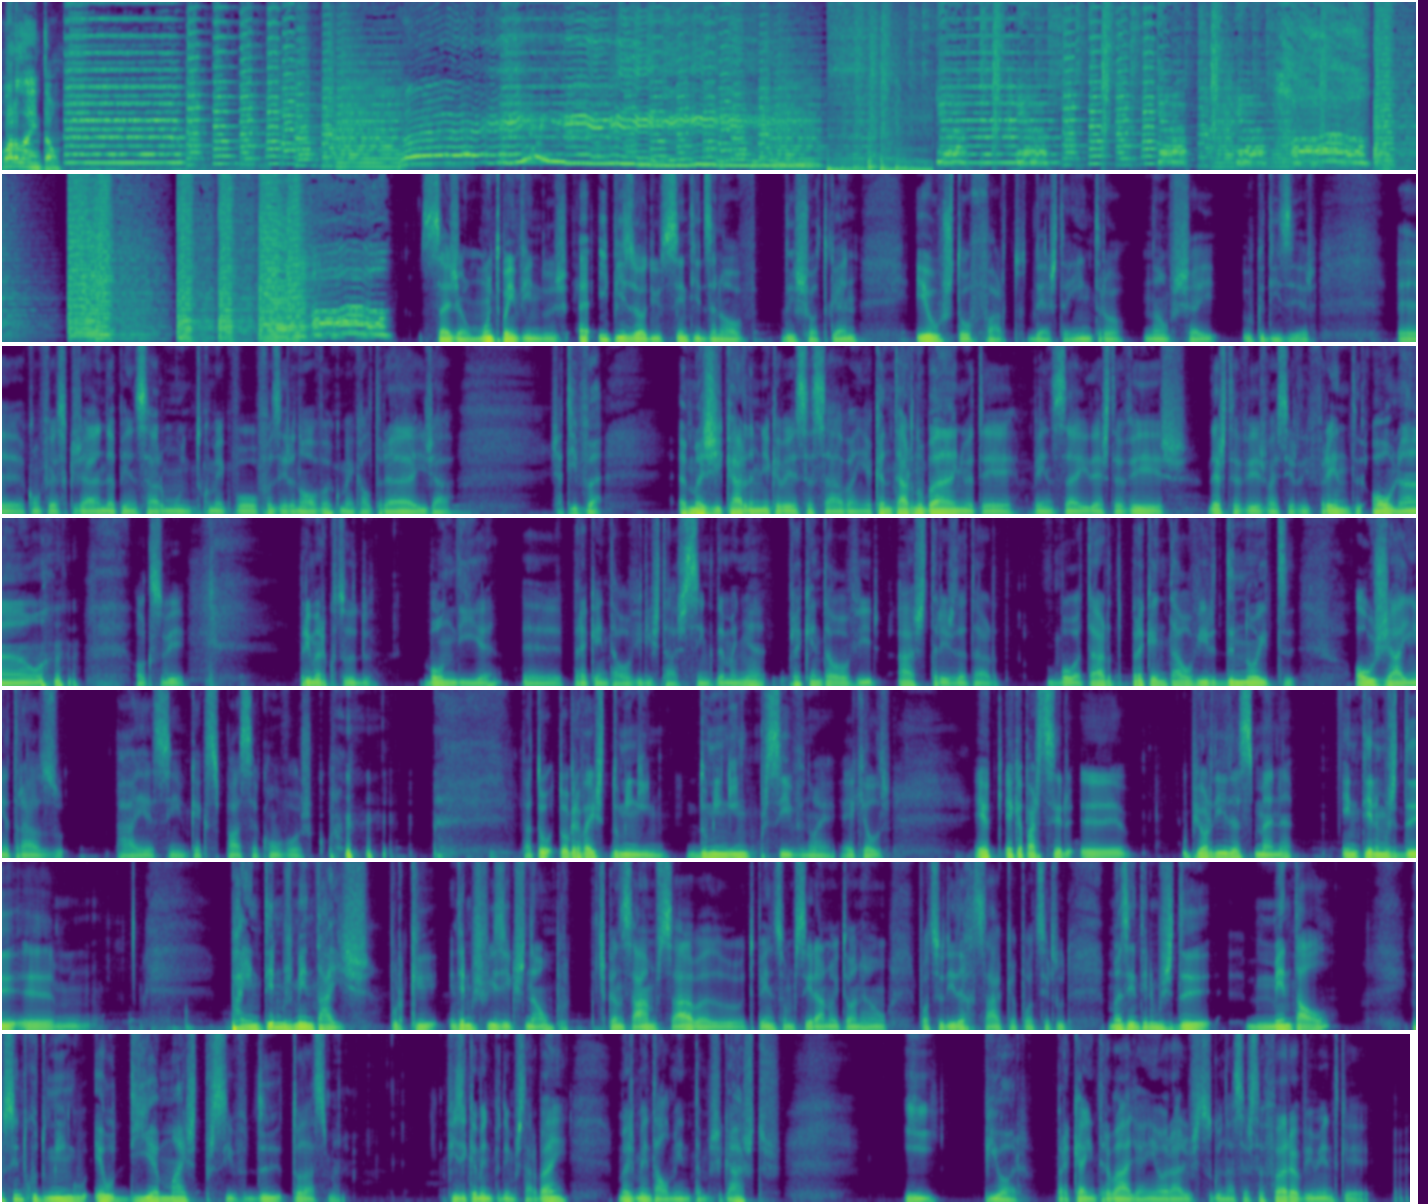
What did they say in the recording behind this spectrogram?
Bora lá então. Sejam muito bem-vindos a episódio 119 de Shotgun. Eu estou farto desta intro, não sei o que dizer. Uh, confesso que já ando a pensar muito como é que vou fazer a nova, como é que alterei, já, já estive a, a magicar na minha cabeça, sabem? A cantar no banho até. Pensei, desta vez, desta vez vai ser diferente, ou não. Logo se vê. Primeiro que tudo, bom dia Uh, para quem está a ouvir isto às 5 da manhã, para quem está a ouvir às 3 da tarde, boa tarde. Para quem está a ouvir de noite ou já em atraso, pá, é assim, o que é que se passa convosco? Estou tá, a gravar isto dominguinho. Dominguinho depressivo, não é? É aqueles. É, é capaz de ser uh, o pior dia da semana em termos de. Uh, pá, em termos mentais. Porque em termos físicos, não, porque descansámos sábado, pensam se ir à noite ou não, pode ser o dia da ressaca, pode ser tudo. Mas em termos de mental, eu sinto que o domingo é o dia mais depressivo de toda a semana. Fisicamente podemos estar bem, mas mentalmente estamos gastos. E pior, para quem trabalha em horários de segunda a sexta-feira, obviamente, que é,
